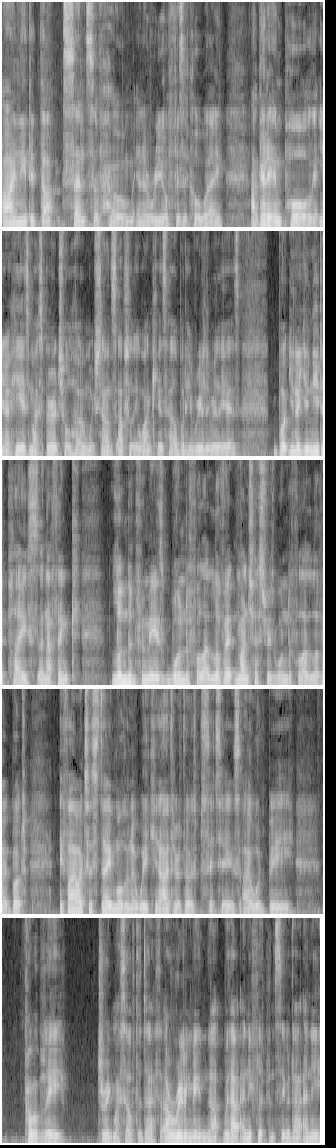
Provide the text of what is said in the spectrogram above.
I needed that sense of home in a real physical way. I get it in Paul. You know, he is my spiritual home, which sounds absolutely wanky as hell, but he really, really is. But you know, you need a place, and I think London for me is wonderful. I love it. Manchester is wonderful. I love it. But if I were to stay more than a week in either of those cities, I would be probably drink myself to death. I really mean that without any flippancy, without any,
